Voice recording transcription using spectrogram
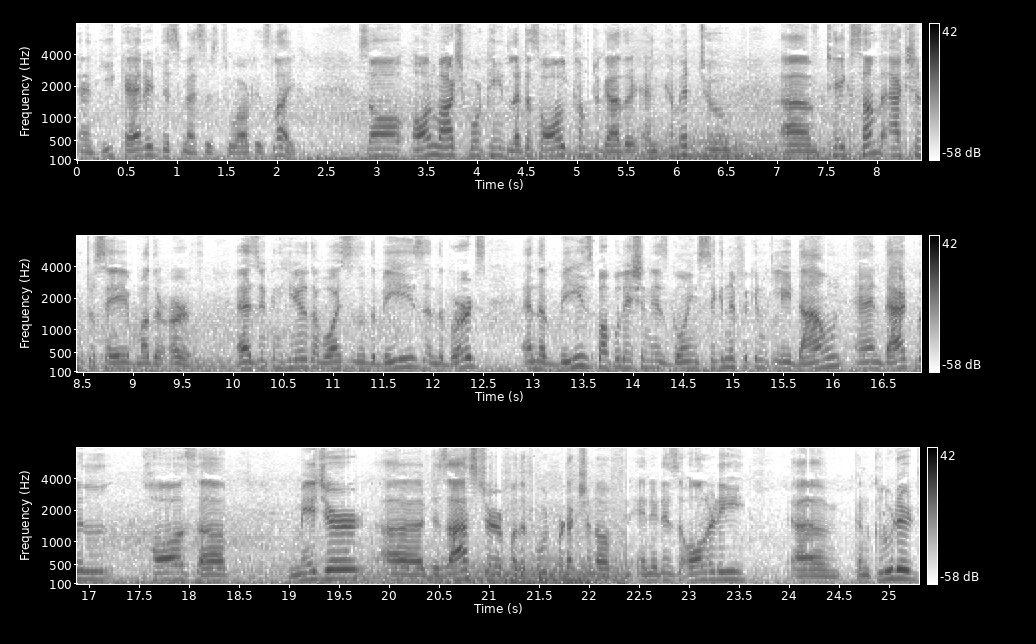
and he carried this message throughout his life. So on March 14th, let us all come together and commit to um, take some action to save Mother Earth. As you can hear the voices of the bees and the birds, and the bees population is going significantly down and that will cause a major uh, disaster for the food production of and it is already uh, concluded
